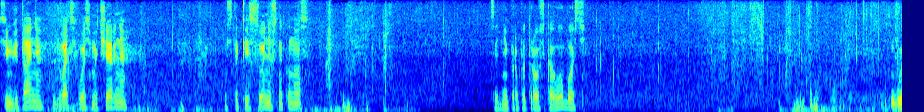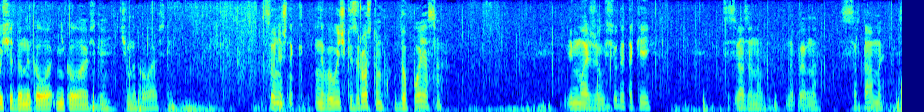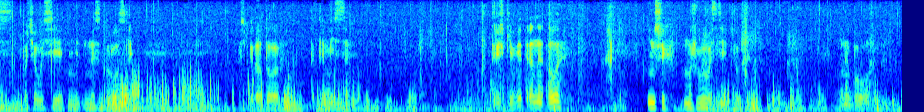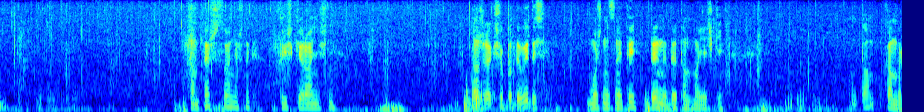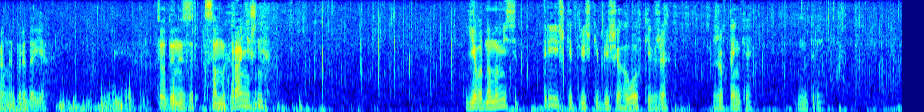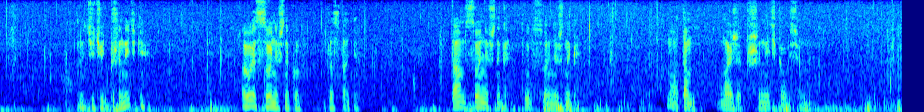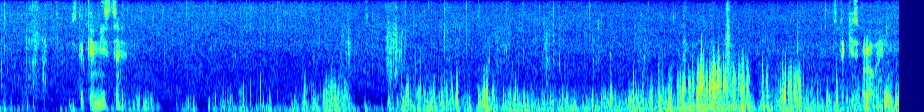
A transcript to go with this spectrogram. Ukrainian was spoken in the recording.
Всім вітання, 28 червня. Ось такий соняшник у нас. Це Дніпропетровська область. Ближче до Никола... Ніколаївської чи Миколаївської. Соняшник невеличкий зростом до пояса. Він майже усюди такий. Це зв'язано, напевно, сортами. Почали сіяти низькорослі. Ось підготував таке місце. Трішки вітряне, але інших можливостей тут не було. Там теж соняшник, трішки ранішній. Навіть якщо подивитись, можна знайти де-не-де там маячки. Там камера не передає. Це один із самих ранішніх. Є в одному місці трішки-трішки більше головки вже жовтеньке внутрі. Чуть-чуть пшенички. Але соняшнику достатньо. Там соняшник, тут соняшник. Ну а там майже пшеничка ось. Ось таке місце. справи.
